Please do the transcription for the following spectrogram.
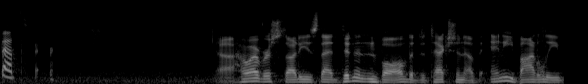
That's fair. Uh, however, studies that didn't involve the detection of any bodily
